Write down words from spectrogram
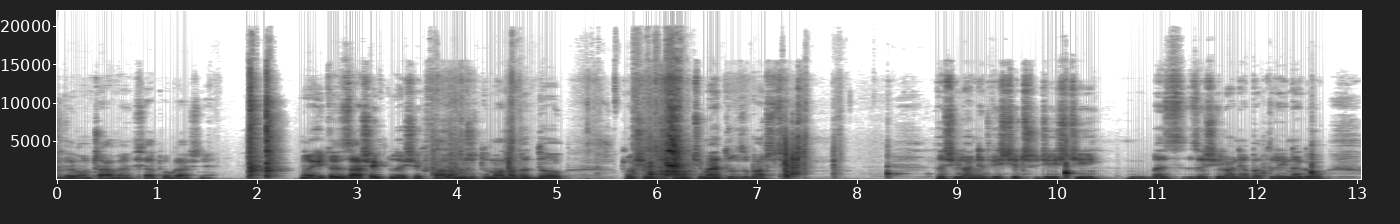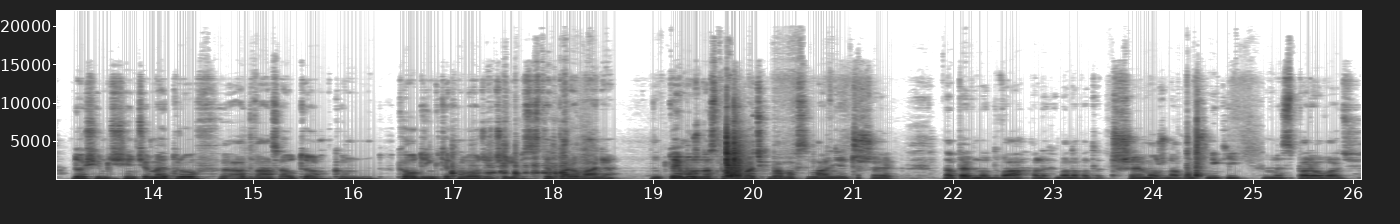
wyłączamy, światło gaśnie. No i ten zasięg tutaj się chwalą, że tu ma nawet do 80 metrów, zobaczcie. Zasilanie 230, bez zasilania bateryjnego do 80 metrów. Advanced Auto Coding Technology, czyli system parowania. No tutaj można sparować chyba maksymalnie 3, na pewno 2, ale chyba nawet 3 można włączniki sparować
